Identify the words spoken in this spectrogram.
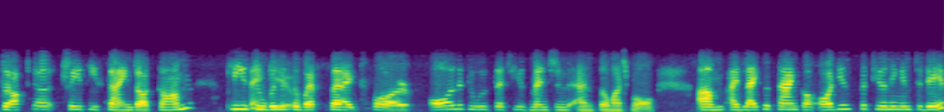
drtracistein.com. Please Thank do visit you. the website for all the tools that she's mentioned and so much more. Um, I'd like to thank our audience for tuning in today.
